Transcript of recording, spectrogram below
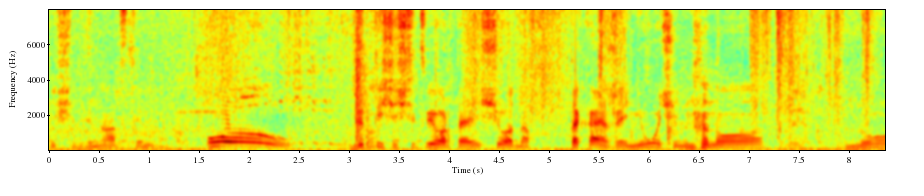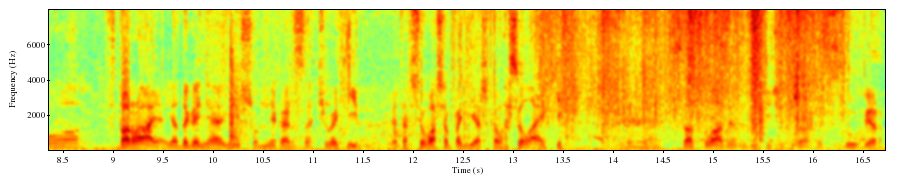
2012. Оу! 2004. Еще одна. Такая же не очень, но... Но... Вторая. Я догоняю Мишу. Мне кажется, чуваки, это все ваша поддержка, ваши лайки. Отклады 2004. Супер.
